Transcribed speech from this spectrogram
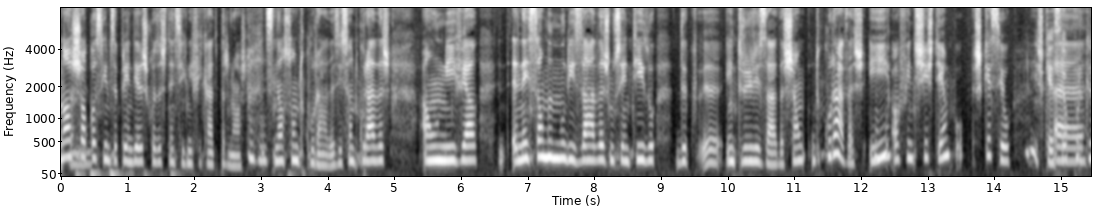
Nós só conseguimos aprender as coisas que têm significado para nós, uhum. se não são decoradas. E são decoradas a um nível, nem são memorizadas no sentido de uh, interiorizadas, são decoradas. E, uhum. ao fim de X tempo, esqueceu. E esqueceu uh, porque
